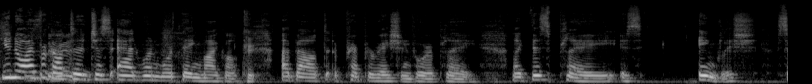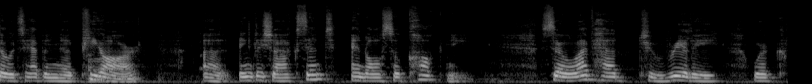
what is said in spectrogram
You know, I forgot to just add one more thing, Michael, Okay. about preparation for a play. Like this play is English, so it's having a PR, uh, English accent, and also Cockney. So I've had to really work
